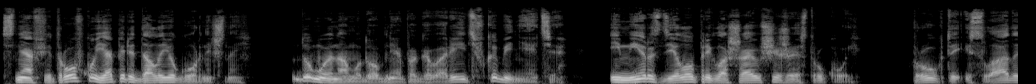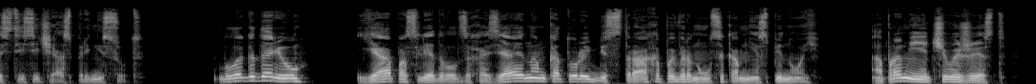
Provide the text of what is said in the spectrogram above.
Сняв ветровку, я передал ее горничной. «Думаю, нам удобнее поговорить в кабинете». И мир сделал приглашающий жест рукой. «Фрукты и сладости сейчас принесут». «Благодарю». Я последовал за хозяином, который без страха повернулся ко мне спиной. Опрометчивый жест —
